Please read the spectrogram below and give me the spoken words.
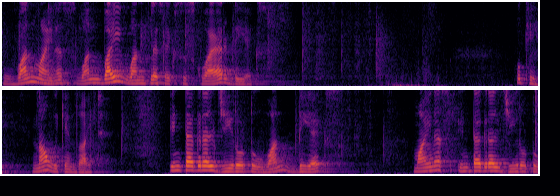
1 minus 1 by 1 plus x square dx. Okay, now we can write integral 0 to 1 dx minus integral 0 to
